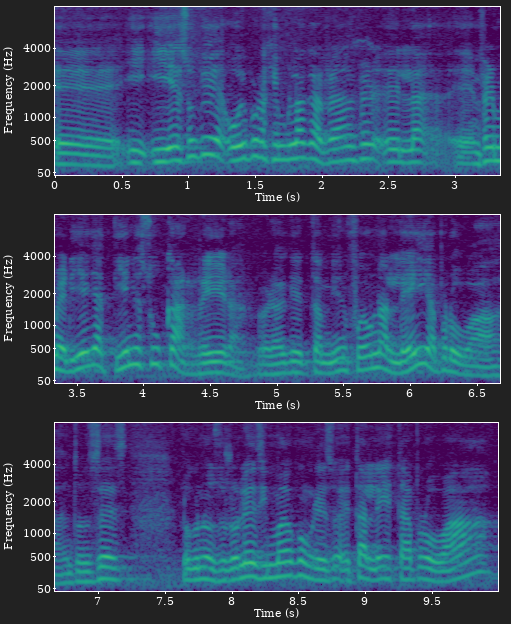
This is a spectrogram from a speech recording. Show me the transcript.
Eh, y, eso que hoy, por ejemplo, la carrera de eh, la enfermería ya tiene su carrera, ¿verdad? que también fue una ley aprobada. Entonces, lo que nosotros le decimos al Congreso, esta ley está aprobada,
